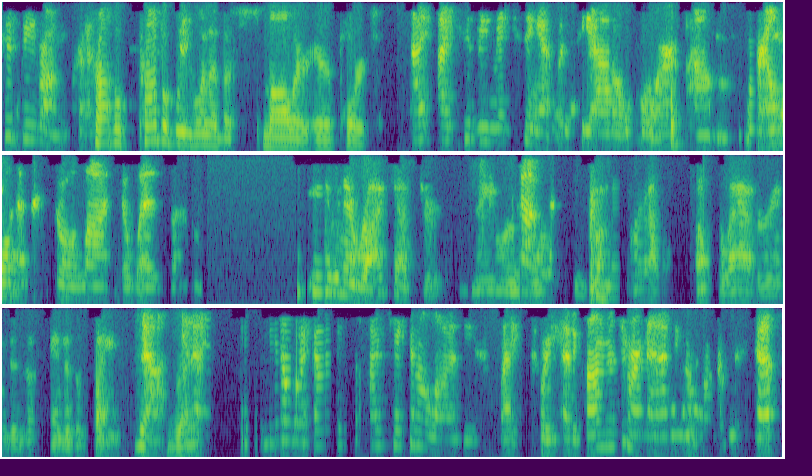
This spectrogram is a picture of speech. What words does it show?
could be wrong, Chris. prob- probably one of the smaller airports. I, I could be mixing it with Seattle or um, where Elmo go a lot. It was um, Even in Rochester, they were Yeah. from the ground up the ladder into the into the plane. yeah. Right. And I, you know what? I've, I've taken a lot of these flights where you had to go on the tarmac and walk up the steps,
